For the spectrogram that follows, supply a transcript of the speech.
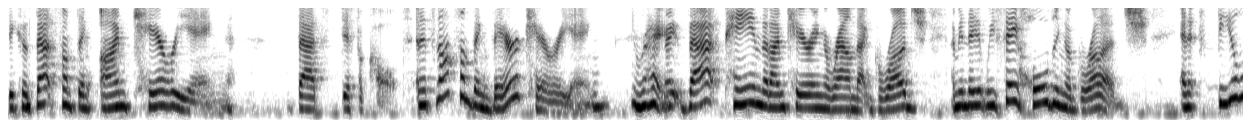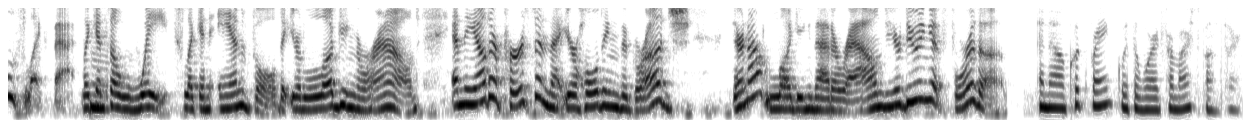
because that's something i'm carrying that's difficult. And it's not something they're carrying right, right? that pain that i'm carrying around that grudge i mean they, we say holding a grudge and it feels like that. Like mm. it's a weight like an anvil that you're lugging around. And the other person that you're holding the grudge they're not lugging that around. You're doing it for them. And now a quick break with a word from our sponsor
